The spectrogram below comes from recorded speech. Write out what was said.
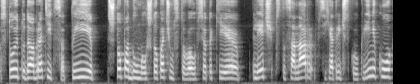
стоит туда обратиться? Ты что подумал, что почувствовал? Все-таки лечь в стационар, в психиатрическую клинику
